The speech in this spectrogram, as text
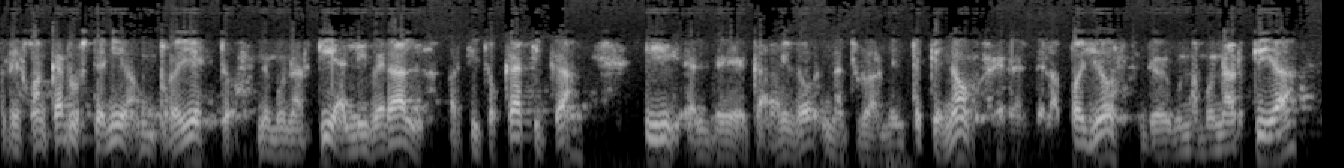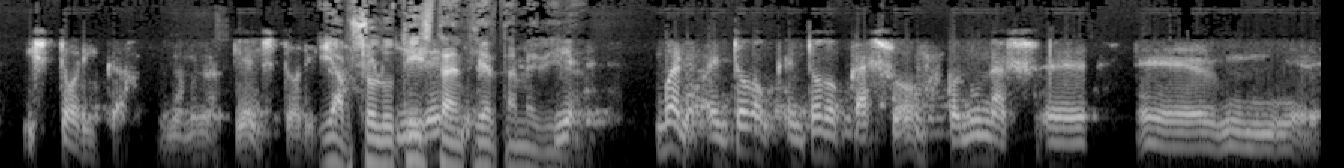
el rey Juan Carlos tenía un proyecto de monarquía liberal partitocrática y el de Carrero, naturalmente, que no, era el del apoyo de una monarquía histórica, una monarquía histórica. Y absolutista de- en cierta medida. y- bueno, en todo, en todo caso, con unas eh, eh,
